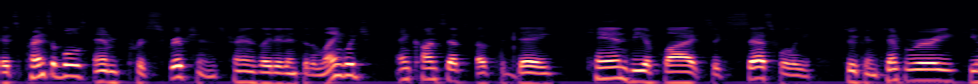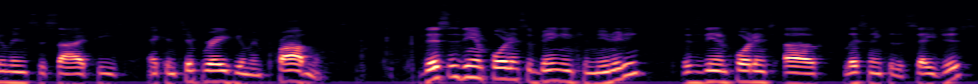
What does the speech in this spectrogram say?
Its principles and prescriptions translated into the language and concepts of today can be applied successfully to contemporary human societies and contemporary human problems. This is the importance of being in community. This is the importance of listening to the sages.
